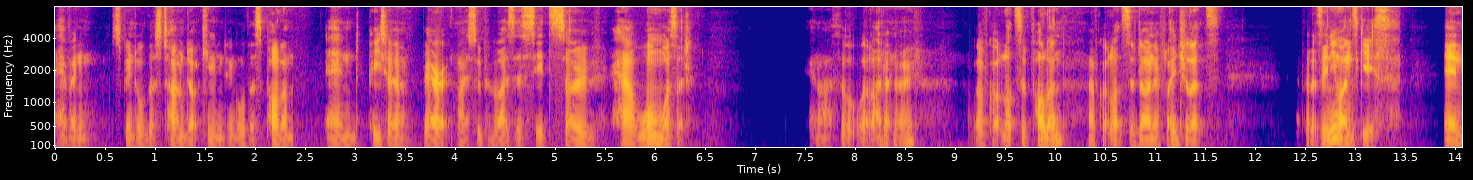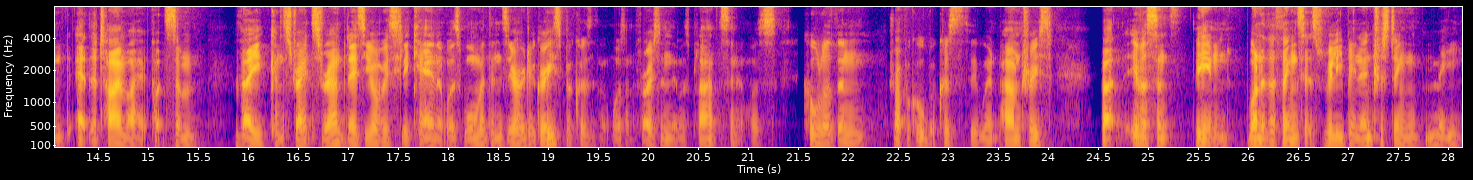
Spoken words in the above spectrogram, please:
having spent all this time documenting all this pollen, and Peter Barrett, my supervisor, said, So, how warm was it? And I thought, Well, I don't know. I've got lots of pollen, I've got lots of dinoflagellates, but it's anyone's guess. And at the time, I put some vague constraints around it, as you obviously can. It was warmer than zero degrees because it wasn't frozen, there was plants, and it was cooler than tropical because there weren't palm trees. But ever since then, one of the things that's really been interesting me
